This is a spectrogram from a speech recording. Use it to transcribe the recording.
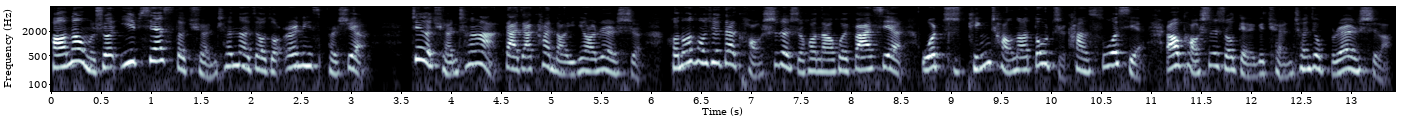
好，那我们说 EPS 的全称呢，叫做 Earnings Per Share。这个全称啊，大家看到一定要认识。很多同学在考试的时候呢，会发现我只平常呢都只看缩写，然后考试的时候给了一个全称就不认识了。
